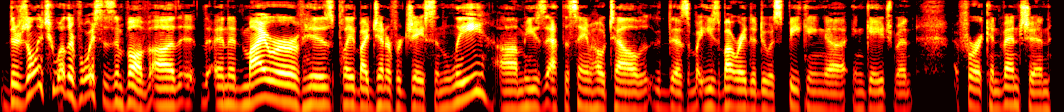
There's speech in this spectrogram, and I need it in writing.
there's only two other voices involved. Uh, an admirer of his, played by Jennifer Jason Lee. Um, he's at the same hotel. He's about ready to do a speaking uh, engagement for a convention,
